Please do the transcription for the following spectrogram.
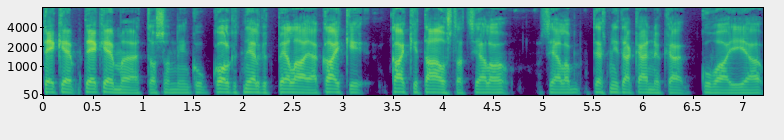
teke, tekemään, tuossa on niin 30-40 pelaajaa, kaikki, kaikki taustat, siellä on, siellä on mitä kännykkäkuvaajia,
